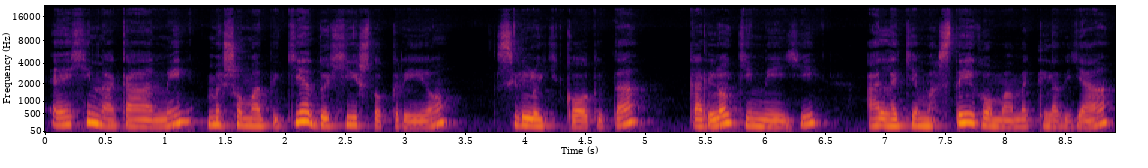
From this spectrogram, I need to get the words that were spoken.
έχει να κάνει με σωματική αντοχή στο κρύο, συλλογικότητα, καλό κυνήγι, αλλά και μαστίγωμα με κλαδιά,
